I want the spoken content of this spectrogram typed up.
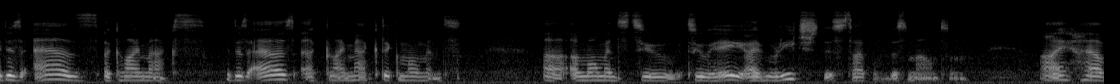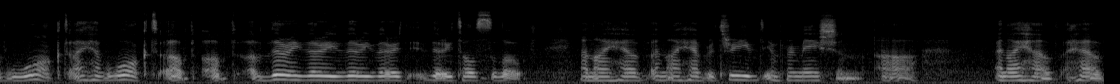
it is as a climax. It is as a climactic moment uh, a moment to to hey i've reached this type of this mountain. I have walked i have walked up up a very very very very very tall slope and I have and I have retrieved information, uh, and I have have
